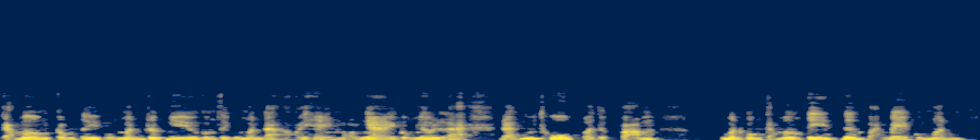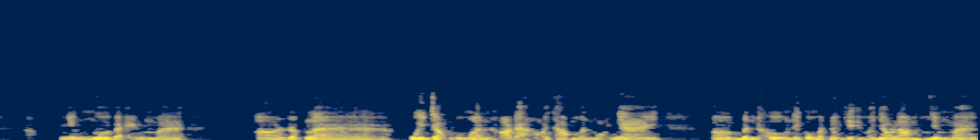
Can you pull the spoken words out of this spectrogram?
cảm ơn công ty của mình rất nhiều. Công ty của mình đã hỏi han mỗi ngày cũng như là đã gửi thuốc và thực phẩm. Mình cũng cảm ơn tiếp đến bạn bè của mình những người bạn mà uh, rất là quý trọng của mình. Họ đã hỏi thăm mình mỗi ngày. Uh, bình thường thì cũng ít nói chuyện với nhau lắm nhưng mà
